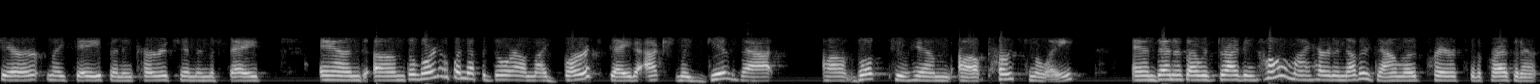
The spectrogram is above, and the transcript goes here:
share my faith and encourage him in the faith. And um, the Lord opened up a door on my birthday to actually give that uh, book to him uh, personally. And then as I was driving home, I heard another download, Prayers for the President.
